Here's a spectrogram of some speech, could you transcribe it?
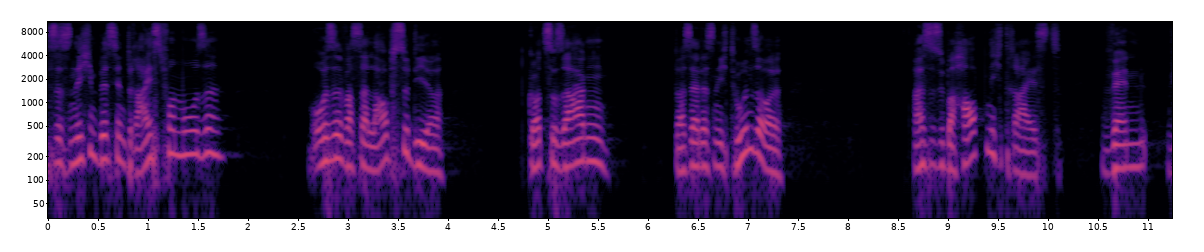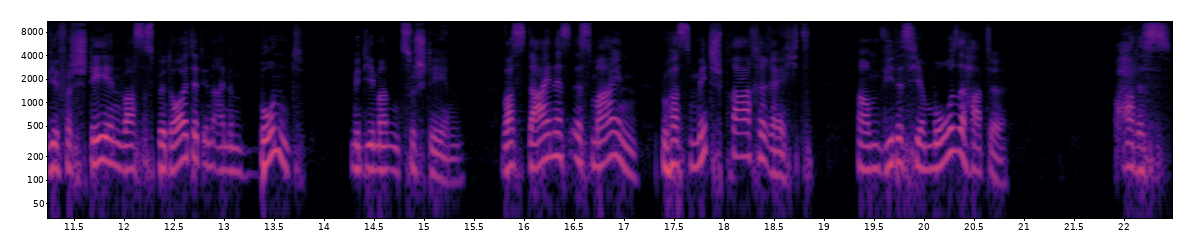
Ist es nicht ein bisschen dreist von Mose? Mose, was erlaubst du dir? Gott zu sagen, dass er das nicht tun soll. Also es ist überhaupt nicht dreist, wenn wir verstehen, was es bedeutet, in einem Bund mit jemandem zu stehen. Was deines ist mein. Du hast Mitspracherecht, ähm, wie das hier Mose hatte. Oh, das.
